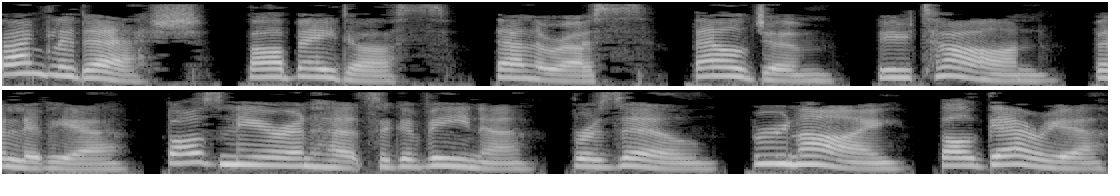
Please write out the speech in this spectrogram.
Bangladesh, Barbados, Belarus, Belgium, Bhutan, Bolivia, Bosnia and Herzegovina, Brazil, Brunei, Bulgaria,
